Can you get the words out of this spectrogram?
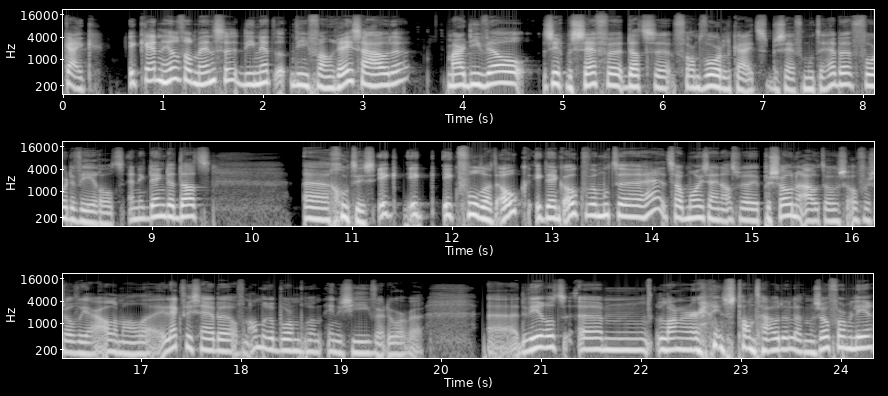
Kijk, ik ken heel veel mensen die net die van racen houden, maar die wel zich beseffen dat ze verantwoordelijkheidsbesef moeten hebben voor de wereld. En ik denk dat dat eh, goed is. Ik, ik, ik voel dat ook. Ik denk ook, we moeten. Hè, het zou mooi zijn als we personenauto's over zoveel jaar allemaal eh, elektrisch hebben of een andere bron van energie, waardoor we eh, de wereld ehm, langer in stand houden, laat me zo formuleren.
